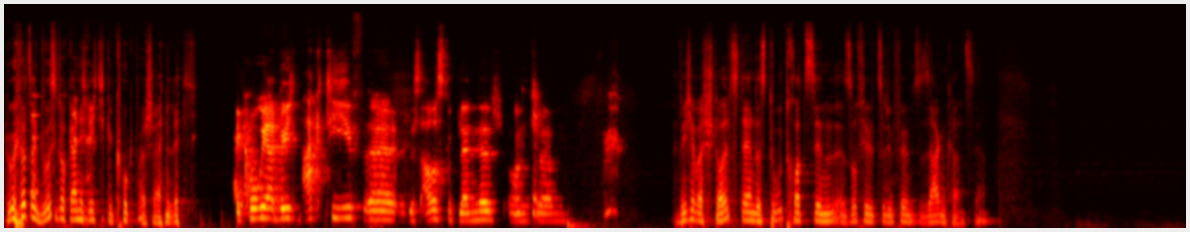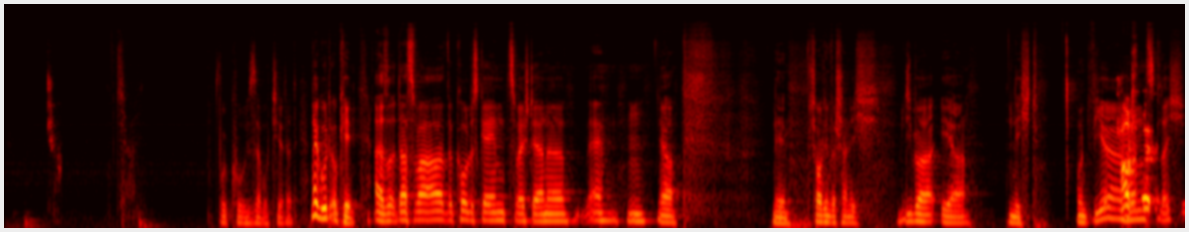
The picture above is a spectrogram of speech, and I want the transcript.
du, ich würd sagen, du hast ihn doch gar nicht richtig geguckt, wahrscheinlich. Cory hat wirklich aktiv äh, das ausgeblendet und ähm, Bin ich aber stolz, Dan, dass du trotzdem so viel zu dem Film sagen kannst, ja. Obwohl Cory sabotiert hat. Na gut, okay. Also, das war The Coldest Game, zwei Sterne. Äh, hm, ja. Nee, schaut ihn wahrscheinlich lieber eher nicht. Und wir Schaut hören uns 13. gleich.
